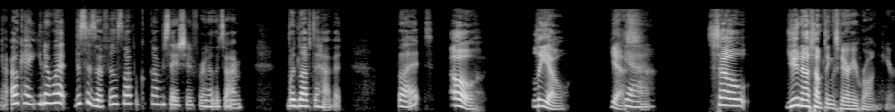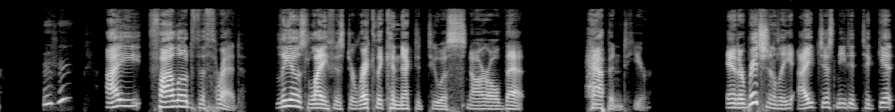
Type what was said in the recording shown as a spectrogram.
die. Okay, you know what? This is a philosophical conversation for another time. Would love to have it, but Oh, Leo. Yes. yeah. So, you know something's very wrong here. Mm-hmm. I followed the thread. Leo's life is directly connected to a snarl that happened here. And originally, I just needed to get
